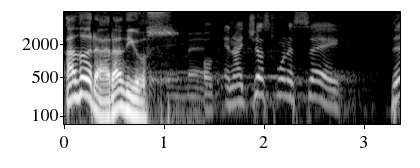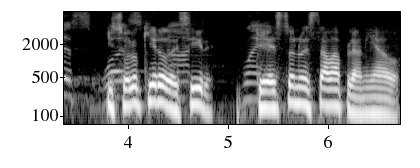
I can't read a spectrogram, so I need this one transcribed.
adorar a Dios. Y solo quiero decir, que esto no estaba planeado.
